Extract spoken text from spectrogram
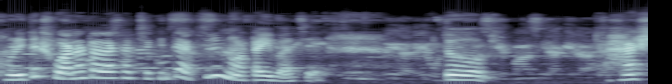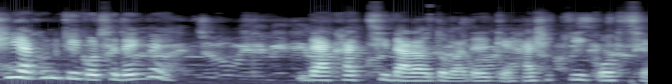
ঘড়িতে সোয়া নটা দেখাচ্ছে কিন্তু অ্যাকচুয়ালি নটাই বাজে। তো হাসি এখন কি করছে দেখবে? দেখাচ্ছি দাঁড়াও তোমাদেরকে হাসি কি করছে?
